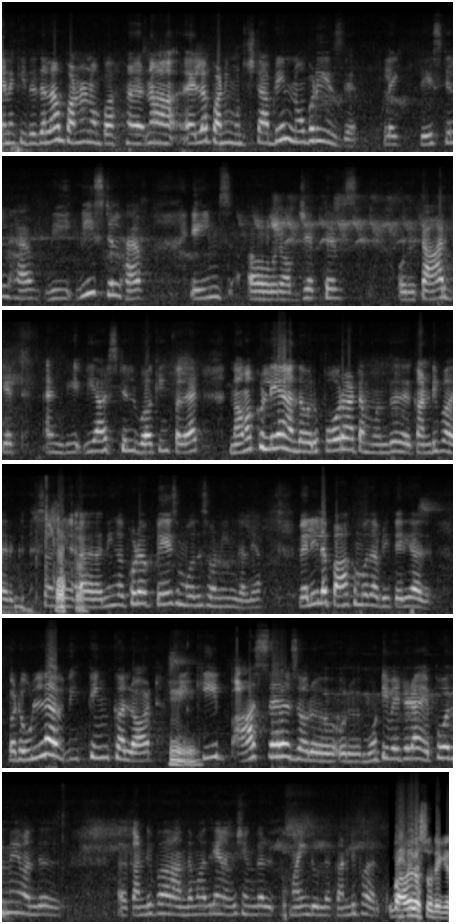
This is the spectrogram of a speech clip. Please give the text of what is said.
எனக்கு இது இதெல்லாம் பண்ணணும்ப்பா. நான் எல்லாம் பண்ணி முடிச்சிட்டேன் அப்படின்னு nobody is there like they still have we we still have aims ஒரு அப்ஜெக்டிவ்ஸ் ஒரு target and we we are still working for that நமக்குள்ளேயே அந்த ஒரு போராட்டம் வந்து கண்டிப்பா இருக்கு. ஸோ நீங்க கூட பேசும்போது சொன்னீங்க இல்லையா? வெளியில பார்க்கும்போது அப்படி தெரியாது. பட் உள்ள we think a lot keep ourselves ஒரு ஒரு மோட்டிவேட்டடா எப்போதுமே வந்து கண்டிப்பா அந்த மாதிரியான விஷயங்கள் மைண்ட் உள்ள கண்டிப்பா இருக்கும். அழகா சொன்னீங்க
